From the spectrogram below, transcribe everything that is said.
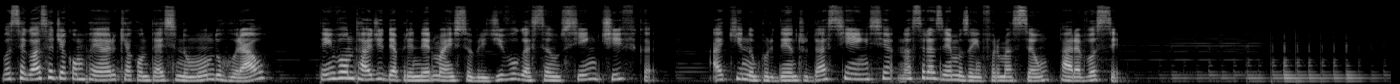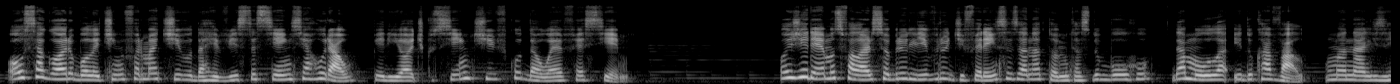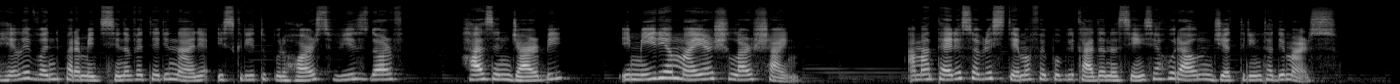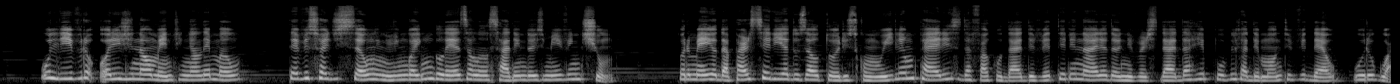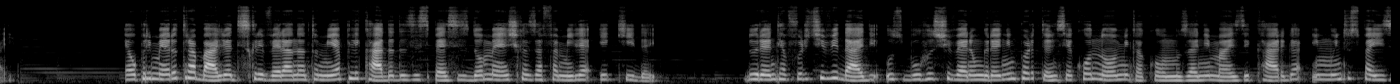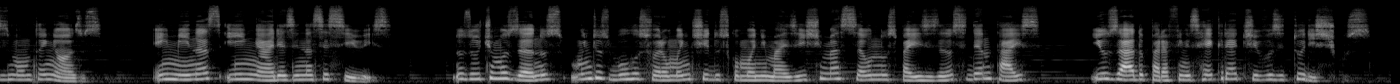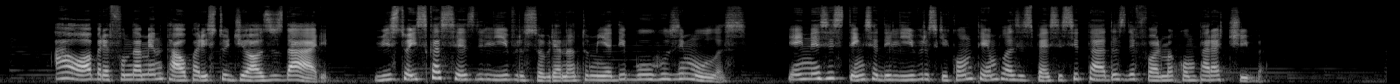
Você gosta de acompanhar o que acontece no mundo rural? Tem vontade de aprender mais sobre divulgação científica? Aqui no Por Dentro da Ciência, nós trazemos a informação para você. Ouça agora o boletim informativo da revista Ciência Rural, periódico científico da UFSM. Hoje iremos falar sobre o livro Diferenças Anatômicas do Burro, da Mula e do Cavalo, uma análise relevante para a medicina veterinária, escrito por Horst Wiesdorf, Hazen Jarby e Miriam Meyer-Schlarsheim. A matéria sobre esse tema foi publicada na Ciência Rural no dia 30 de março. O livro, originalmente em alemão, teve sua edição em língua inglesa lançada em 2021 por meio da parceria dos autores com William Pérez, da Faculdade de Veterinária da Universidade da República de Montevideo, Uruguai. É o primeiro trabalho a descrever a anatomia aplicada das espécies domésticas da família Equidae. Durante a furtividade, os burros tiveram grande importância econômica como os animais de carga em muitos países montanhosos, em minas e em áreas inacessíveis. Nos últimos anos, muitos burros foram mantidos como animais de estimação nos países ocidentais e usado para fins recreativos e turísticos. A obra é fundamental para estudiosos da área, visto a escassez de livros sobre anatomia de burros e mulas, e a inexistência de livros que contemplam as espécies citadas de forma comparativa.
